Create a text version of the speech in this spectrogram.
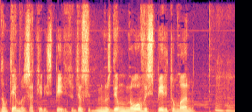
não temos aquele espírito. Deus nos deu um novo espírito humano. Uhum.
